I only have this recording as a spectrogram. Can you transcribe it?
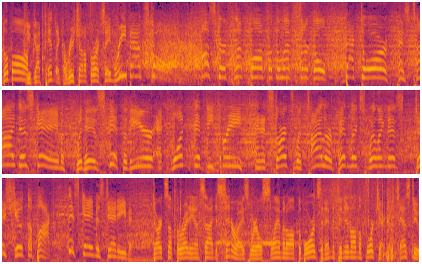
the ball. You've got Pitlick. A wrist shot off the rush save. Rebound score. Oscar Klefbom from the left circle. Backdoor has tied this game with his fifth of the year at 153, and it starts with Tyler Pitlick's willingness to shoot the puck. This game is dead even. Darts up the right hand side to center ice where he'll slam it off the boards, and Edmonton in on the forecheck. Letestu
